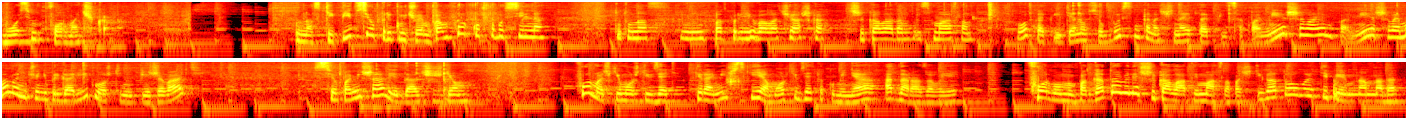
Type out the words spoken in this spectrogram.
8 формочек. У нас кипит все, прикручиваем комфорку, чтобы сильно тут у нас подпрыгивала чашка с шоколадом и с маслом. Вот как видите, оно все быстренько начинает топиться. Помешиваем, помешиваем. Оно ничего не пригорит, можете не переживать. Все, помешали и дальше ждем. Формочки можете взять керамические, а можете взять, как у меня, одноразовые. Форму мы подготовили, шоколад и масло почти готовы. Теперь нам надо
